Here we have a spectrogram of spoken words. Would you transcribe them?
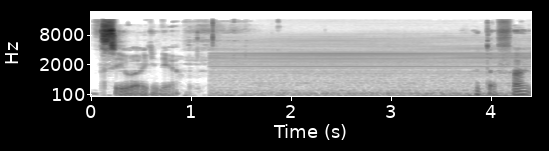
Let's see what we can do. What the fuck?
